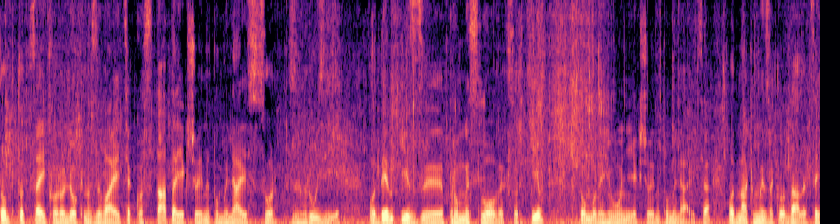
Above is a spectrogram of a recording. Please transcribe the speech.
Тобто цей корольок називається Костата, якщо я не помиляюсь, сорт з Грузії. Один із е, промислових сортів в тому регіоні, якщо я не помиляюся. Однак ми закладали цей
